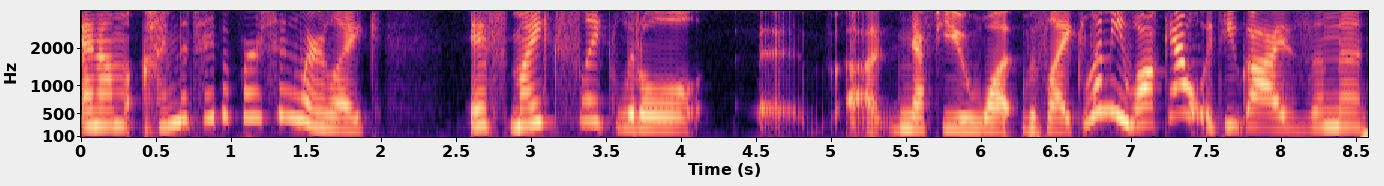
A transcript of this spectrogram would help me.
and I'm I'm the type of person where like if Mike's like little uh, nephew what was like, let me walk out with you guys and the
